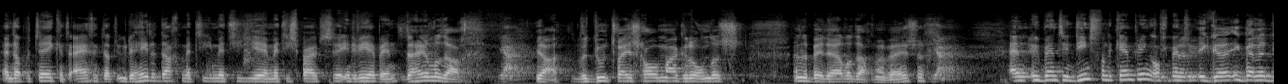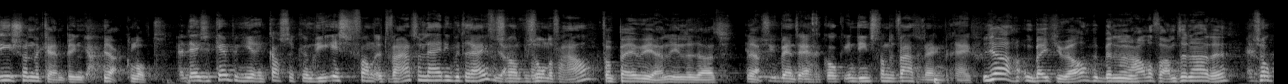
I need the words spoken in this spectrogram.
En dat betekent eigenlijk dat u de hele dag met die, met die, uh, met die spuit uh, in de weer bent? De hele dag. Ja. Ja, we doen twee schoonmaakrondes en daar ben je de hele dag mee bezig. Ja. En u bent in dienst van de camping? Of ik, bent ben, u... ik, uh, ik ben in dienst van de camping, ja, ja klopt. En deze camping hier in Castricum die is van het waterleidingbedrijf? Dat is ja, wel een bijzonder van, verhaal. Van PWN, inderdaad. Ja. Dus u bent eigenlijk ook in dienst van het waterleidingbedrijf? Ja, een beetje wel. Ik ben een half ambtenaar, hè. En zo,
